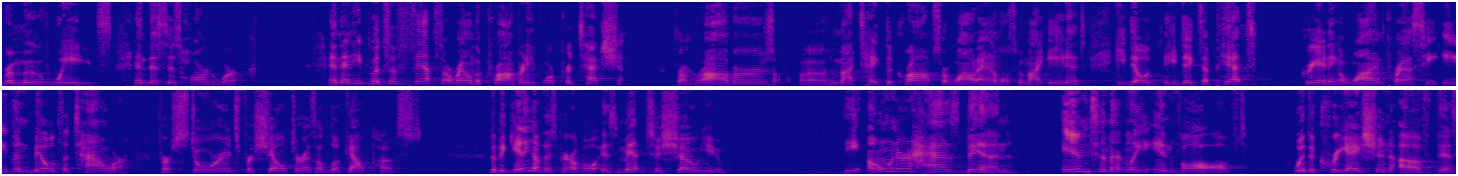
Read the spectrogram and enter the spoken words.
remove weeds. And this is hard work. And then he puts a fence around the property for protection from robbers uh, who might take the crops or wild animals who might eat it. He, dil- he digs a pit creating a wine press. He even builds a tower for storage, for shelter, as a lookout post. The beginning of this parable is meant to show you the owner has been intimately involved with the creation of this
